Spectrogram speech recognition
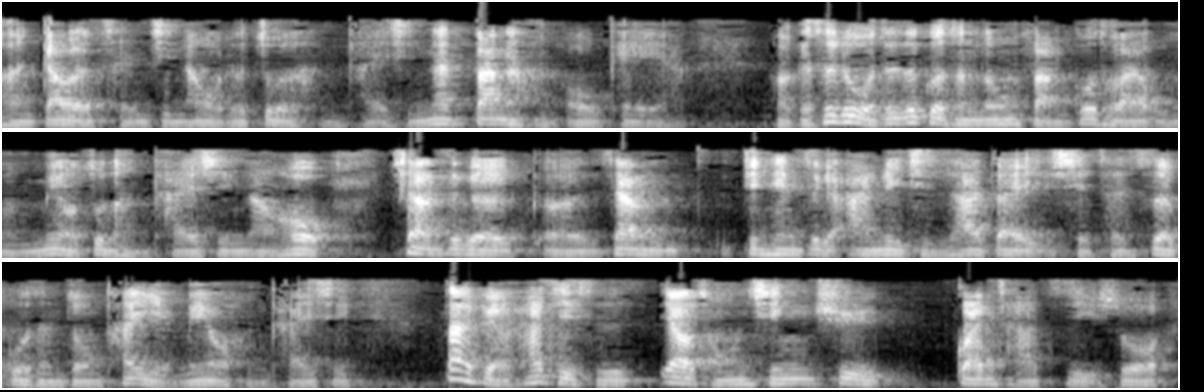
很高的层级，然后我就做的很开心，那当然很 OK 呀。好，可是如果在这过程中反过头来，我们没有做的很开心，然后像这个呃，像今天这个案例，其实他在写程式的过程中，他也没有很开心，代表他其实要重新去观察自己，说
